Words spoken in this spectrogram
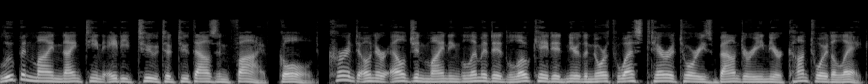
Lupin Mine 1982–2005, gold, current owner Elgin Mining Limited located near the Northwest Territories boundary near Contwoyto Lake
